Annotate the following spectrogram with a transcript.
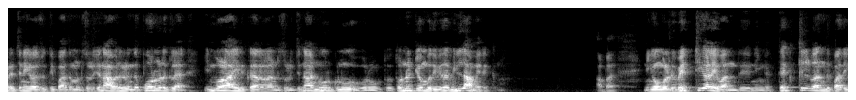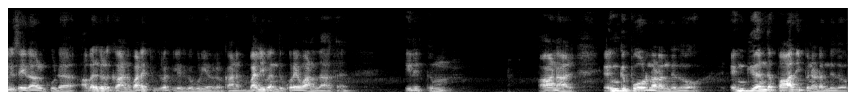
பிரச்சனைகளை சுற்றி பார்த்தோம்னு சொல்லிச்சுன்னா அவர்கள் இந்த போர்களுக்குள்ள இன்வால்வ் ஆகிருக்கிறார்கள்னு சொல்லிச்சுன்னா நூறுக்கு நூறு ஒரு தொண்ணூற்றி ஒன்பது வீதம் இல்லாமல் இருக்கு அப்போ நீங்கள் உங்களுடைய வெற்றிகளை வந்து நீங்கள் தெற்கில் வந்து பதிவு செய்தால் கூட அவர்களுக்கான வடக்கு கிழக்கில் இருக்கக்கூடியவர்களுக்கான பலி வந்து குறைவானதாக இருக்கும். ஆனால் எங்கு போர் நடந்ததோ எங்கு அந்த பாதிப்பு நடந்ததோ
